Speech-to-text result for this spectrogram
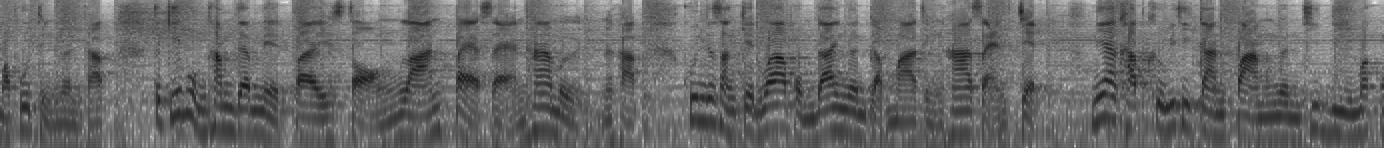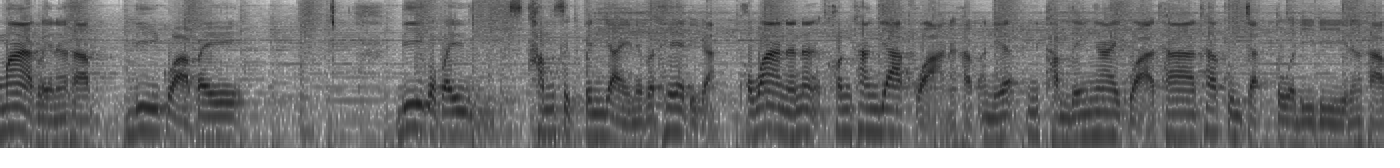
มาพูดถึงเงินครับ ตะกี้ผมทำดาเมจไป2ล้าน8แสน5หมื่นนะครับ คุณจะสังเกตว่าผมได้เงินกลับมาถึง5แสน7เนี่ยครับคือวิธีการฟาร์มเงินที่ดีมาก ๆเลยนะครับ ดีกว่าไป ดีกว่าไปทำศึกเป็นใหญ่ในประเทศอีกอะเพราะว่านั้นน่ะค่อนข้างยากกว่านะครับ อันเนี้ยทำได้ง่ายกว่า ถ้าถ้าคุณจัดตัวดีๆนะครับ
